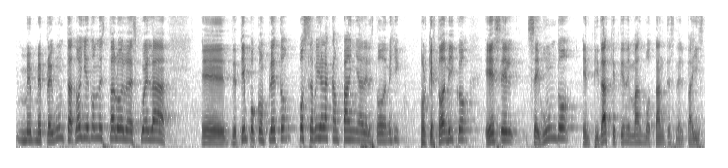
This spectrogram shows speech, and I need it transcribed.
me, preguntan, oye, ¿dónde está lo de la escuela eh, de tiempo completo? Pues se la campaña del Estado de México, porque el Estado de México es el segundo entidad que tiene más votantes en el país.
